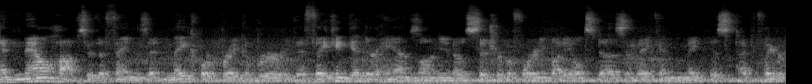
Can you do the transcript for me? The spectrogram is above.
And now hops are the things that make or break a brewery. If they can get their hands on, you know, Citra before anybody else does, and they can make this type of flavor.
